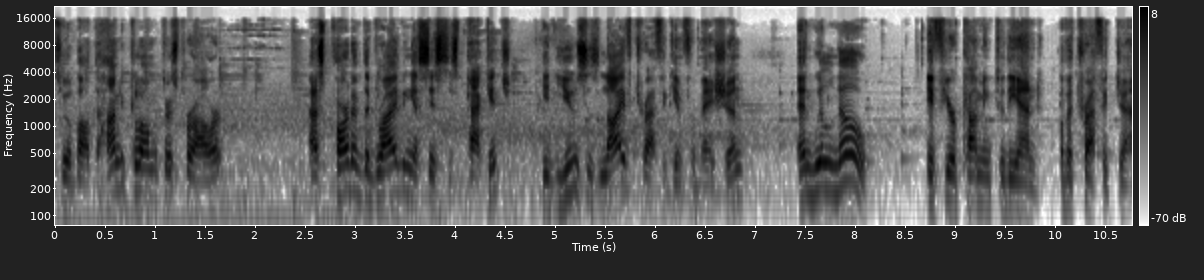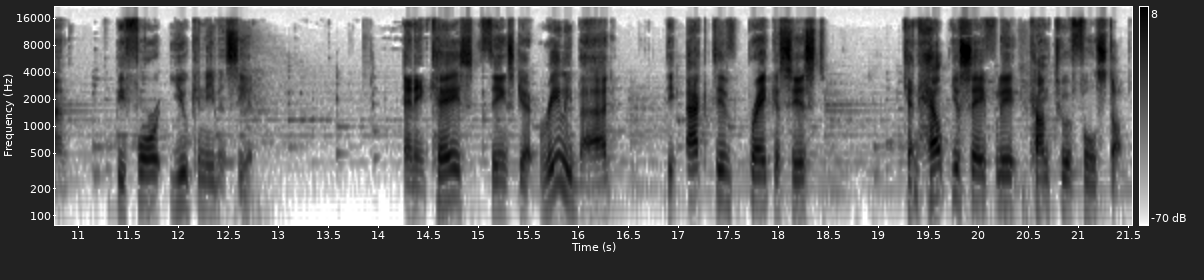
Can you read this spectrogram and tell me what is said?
to about 100 kilometers per hour. As part of the driving assistance package, it uses live traffic information and will know if you're coming to the end of a traffic jam before you can even see it. And in case things get really bad, the active brake assist can help you safely come to a full stop.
